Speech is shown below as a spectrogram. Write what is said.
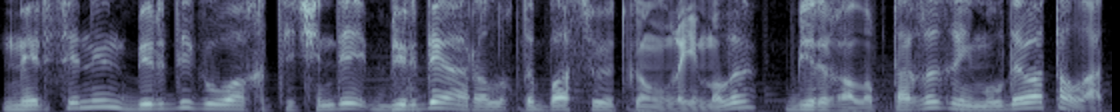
нерсенин бирдик убакыт ичинде бирдей аралыкты басып өткөн кыймылы бир калыптагы кыймыл деп аталат.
